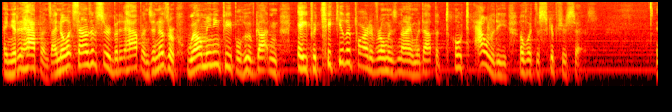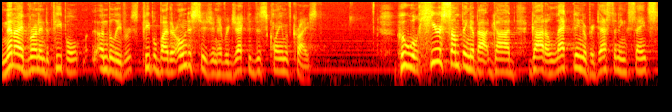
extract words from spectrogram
And yet it happens. I know it sounds absurd, but it happens. And those are well meaning people who have gotten a particular part of Romans 9 without the totality of what the scripture says. And then I've run into people, unbelievers, people by their own decision have rejected this claim of Christ who will hear something about God, God electing or predestining saints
